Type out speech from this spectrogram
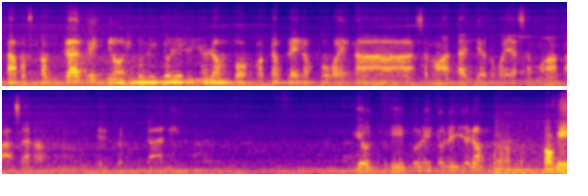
Tapos pag graduate nyo, ituloy-tuloy nyo lang po. Mag-apply lang po kayo na sa mga talyer o kaya sa mga kasa ng helper. Yun, ituloy-tuloy nyo lang. Okay.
